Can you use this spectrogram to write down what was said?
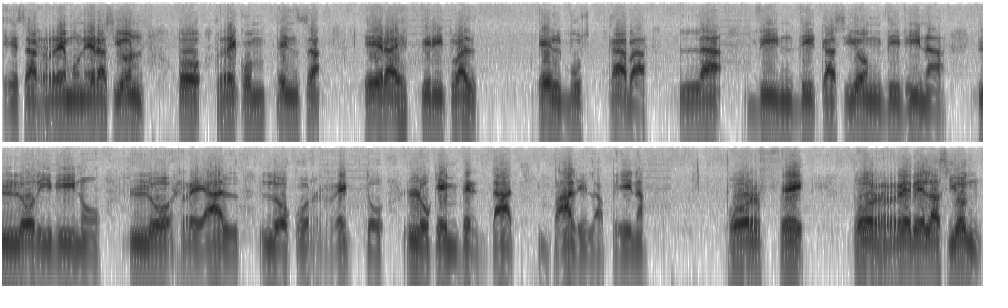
Esa remuneración o recompensa era espiritual. Él buscaba la vindicación divina, lo divino, lo real, lo correcto, lo que en verdad vale la pena. Por fe, por revelación,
